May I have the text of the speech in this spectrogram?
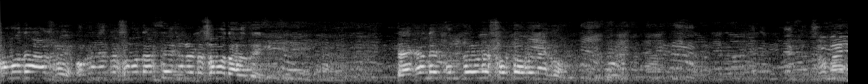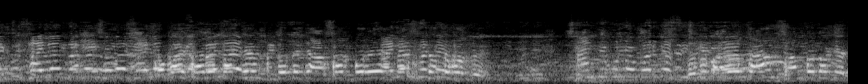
সমাধান আসবে ওখানে একটা সমাধান আসছে এখানে একটা সমাধান আসবে। এখানে কোন ধরনের শব্দ হবে না এখন? সবাই সাইলেন্ট ভিতর থেকে আসার পরে সিদ্ধান্ত বলবে শান্তিপূর্ণ পরিবেশ যদি ভালো চান শান্ত থাকেন।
